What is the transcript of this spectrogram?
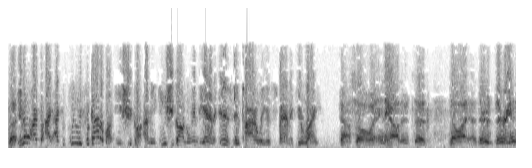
But You know, I, I, I completely forgot about East Chicago. I mean, East Chicago, Indiana is entirely Hispanic. You're right. Yeah. So uh, anyhow, there's uh, no, I, uh, they're they're in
